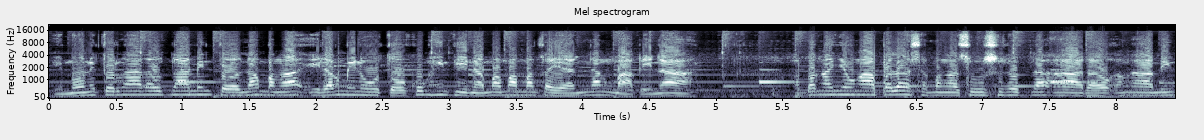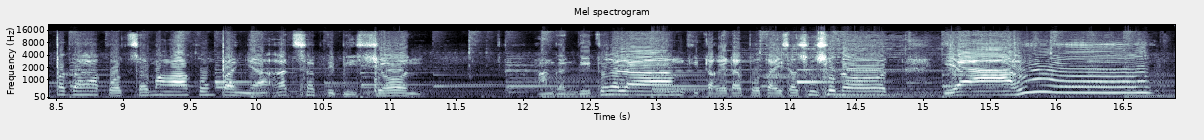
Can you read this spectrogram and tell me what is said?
I-monitor nga daw namin to ng mga ilang minuto kung hindi na mamamatayan ng makina. Abangan nyo nga pala sa mga susunod na araw ang aming paghahakot sa mga kumpanya at subdivision. Hanggang dito na lang. Kita-kita po tayo sa susunod. Yahoo!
